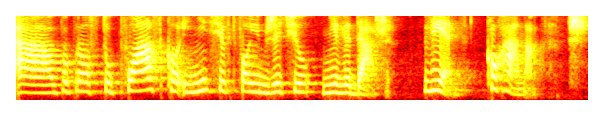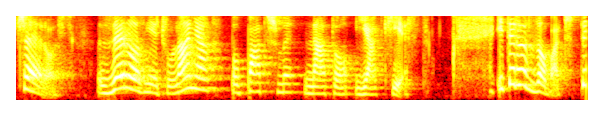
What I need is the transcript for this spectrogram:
a, po prostu płasko i nic się w Twoim życiu nie wydarzy. Więc, kochana, szczerość, zero znieczulania, popatrzmy na to, jak jest. I teraz zobacz, ty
